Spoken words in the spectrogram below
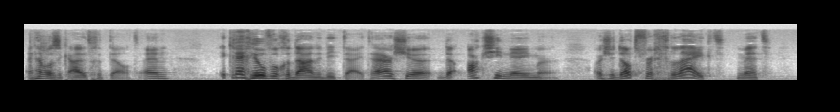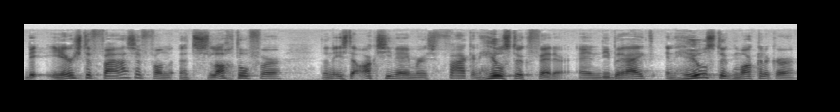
en dan was ik uitgeteld. En ik kreeg heel veel gedaan in die tijd. Als je de actienemer, als je dat vergelijkt met de eerste fase van het slachtoffer, dan is de actienemer vaak een heel stuk verder. En die bereikt een heel stuk makkelijker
